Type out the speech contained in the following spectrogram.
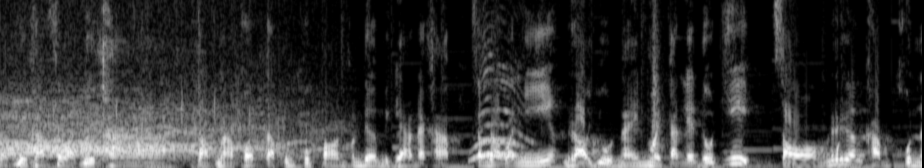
วัสดีครับ สวัสดีค่ะ กลับมาพบกับคุณครูปอนคนเดิมอีกแล้วนะครับสำหรับวันนี้เราอยู่ในหน่วยการเรียนรู้ที่ 2 เรื่องคำคุณ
